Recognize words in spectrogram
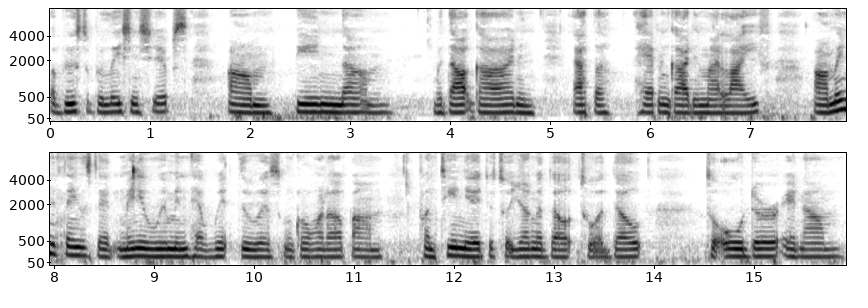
abusive relationships, um, being um, without God, and after having God in my life. Uh, many things that many women have went through as growing up, um, from teenager to young adult to adult to older, and um,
